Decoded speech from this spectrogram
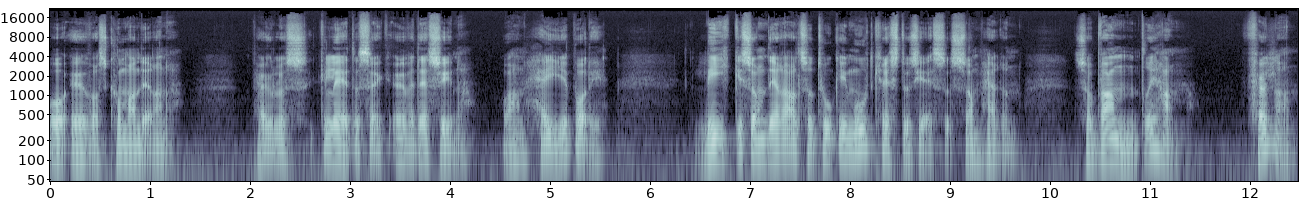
og øverstkommanderende. Paulus gleder seg over det synet, og han heier på dem. Like som dere altså tok imot Kristus Jesus som Herren, så vandrer i ham, følg han.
